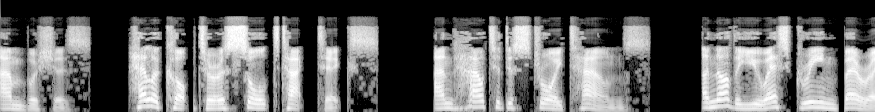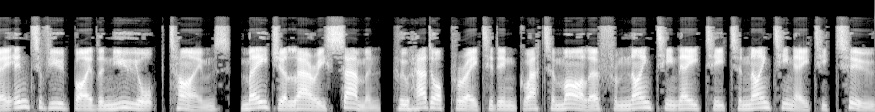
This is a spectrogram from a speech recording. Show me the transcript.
ambushes, helicopter assault tactics, and how to destroy towns. Another U.S. Green Beret interviewed by The New York Times, Major Larry Salmon, who had operated in Guatemala from 1980 to 1982,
